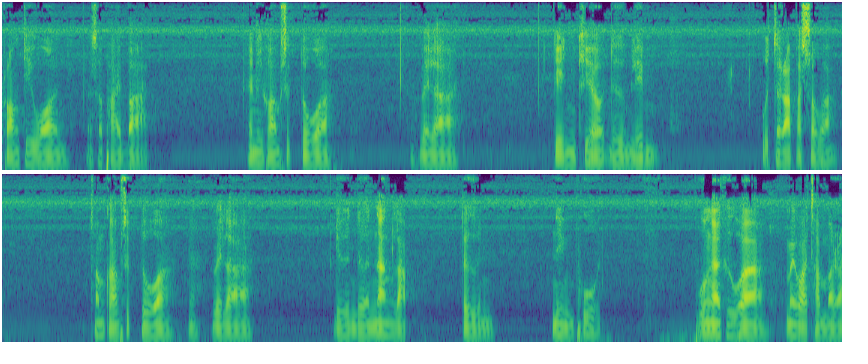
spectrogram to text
ครองจีวรสะพายบาท ให้มีความรู้สึกตัว เวลากินเคี้ยวดื่มลิ้ม อุจจาระปัสสาวะ ทำความสึกตัวนะเวลายืนเดินนั่งหลับตื่น นิ่งพูด พูดง่ายคือว่าไม่ว่าทำอะไร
